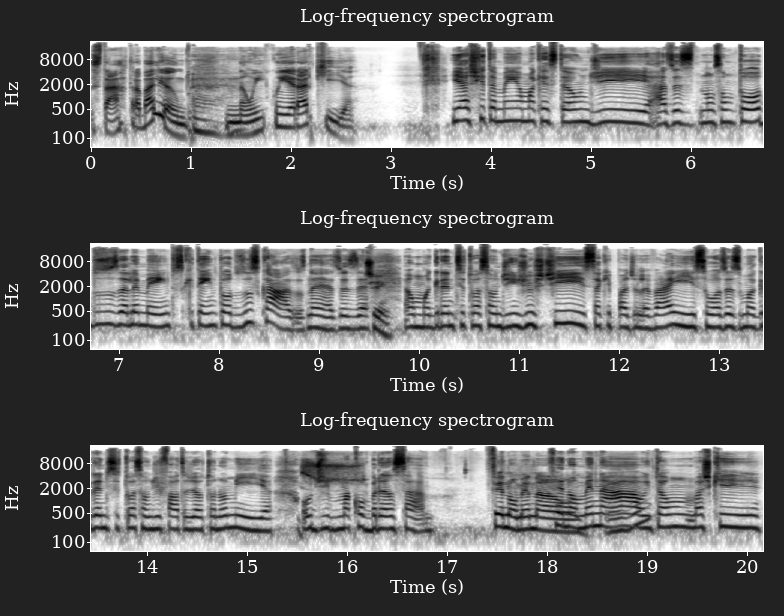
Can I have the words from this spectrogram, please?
estar trabalhando. É. Não ir com hierarquia. E acho que também é uma questão de. Às vezes não são todos os elementos que tem em todos os casos, né? Às vezes é, é uma grande situação de injustiça que pode levar a isso, ou às vezes uma grande situação de falta de autonomia, isso. ou de uma cobrança fenomenal. Fenomenal. Uhum. Então, acho que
